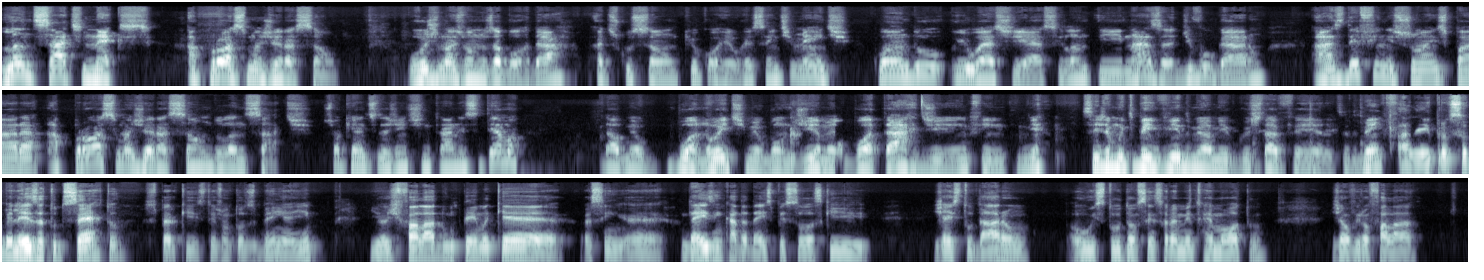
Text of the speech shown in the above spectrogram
Landsat Next, a próxima geração. Hoje nós vamos abordar a discussão que ocorreu recentemente quando o USGS e NASA divulgaram as definições para a próxima geração do Landsat. Só que antes da gente entrar nesse tema, dar o meu boa noite, meu bom dia, minha boa tarde, enfim, minha Seja muito bem-vindo, meu amigo Gustavo Ferreira. Tudo bem? Fala aí, professor. Beleza? Tudo certo? Espero que estejam todos bem aí. E hoje falar de um tema que é, assim, é, 10 em cada 10 pessoas que já estudaram ou estudam sensoramento remoto já ouviram falar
